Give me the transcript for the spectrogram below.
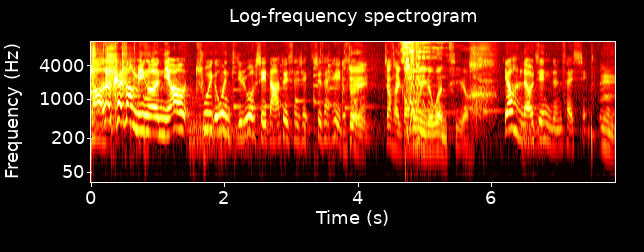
好，那开放名额你要出一个问题，如果谁答对，谁谁谁才可以做，对，这样才公平。出一个问题哦。要很了解你的人才行，嗯，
